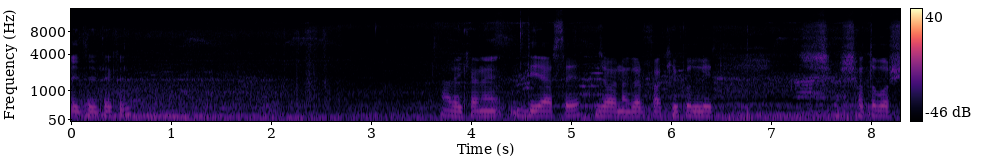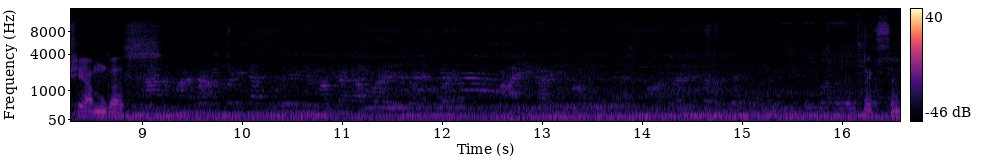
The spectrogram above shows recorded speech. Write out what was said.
এই যে দেখেন। আর এখানে দিয়ে আছে জয়নগর পাখিপল্লীর শতবর্ষী আম গাছ। দেখছেন?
